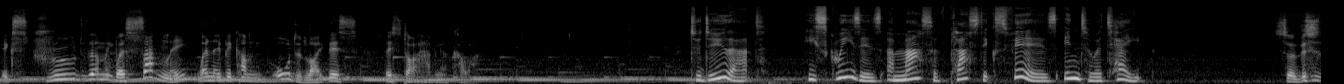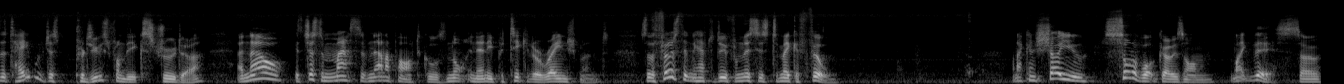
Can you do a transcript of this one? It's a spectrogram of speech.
extrude them, where suddenly, when they become ordered like this, they start having a colour. To do that, he squeezes a mass of plastic spheres into a tape. So this is the tape we've just produced from the extruder, and now it's just a mass of nanoparticles, not in any particular arrangement. So the first thing we have to do from this is to make a film. And I can show you sort of what goes on like this. So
